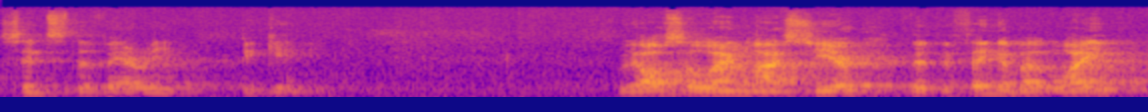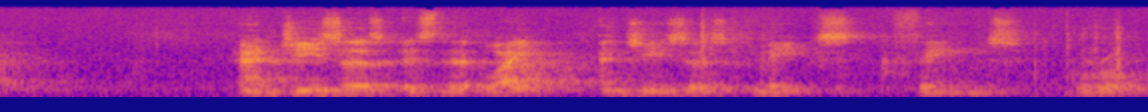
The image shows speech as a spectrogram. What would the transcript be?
since the very beginning. We also learned last year that the thing about light and Jesus is that light and Jesus makes things grow.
